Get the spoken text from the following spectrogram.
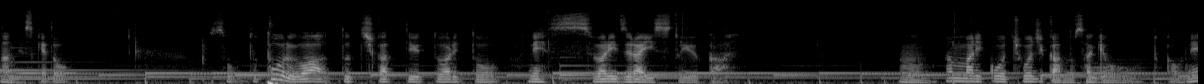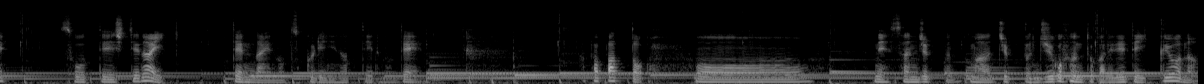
なんですけど。そうドトールはどっちかっていうと割とね座りづらい椅子というか。うん、あんまりこう長時間の作業とかをね想定してない店内の作りになっているのでパパッとね30分まあ10分15分とかで出ていくような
